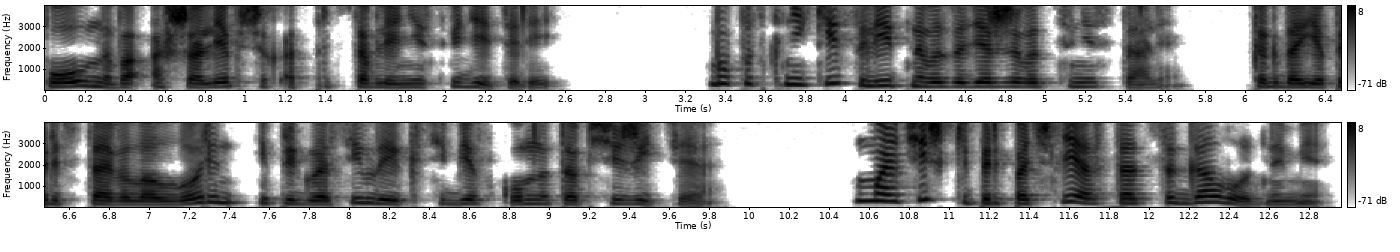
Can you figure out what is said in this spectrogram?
полного ошалевших от представления свидетелей. Выпускники с элитного задерживаться не стали, когда я представила Лорин и пригласила их к себе в комнату общежития. Мальчишки предпочли остаться голодными,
